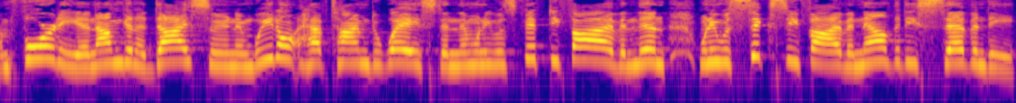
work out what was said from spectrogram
I'm 40 and I'm going to die soon and we don't have time to waste. And then when he was 55 and then when he was 65 and now that he's 70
